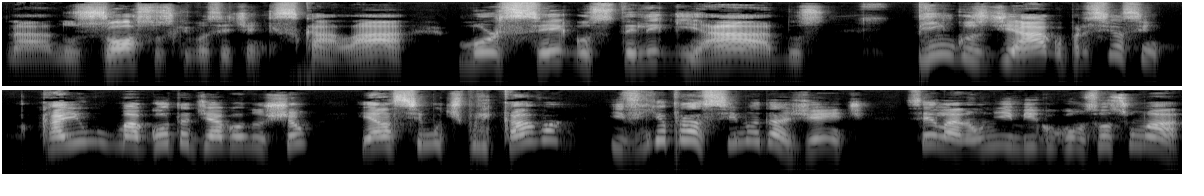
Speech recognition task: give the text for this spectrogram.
na, nos ossos que você tinha que escalar, morcegos teleguiados, pingos de água, parecia assim, caiu uma gota de água no chão e ela se multiplicava e vinha para cima da gente. Sei lá, era um inimigo como se fosse uma,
